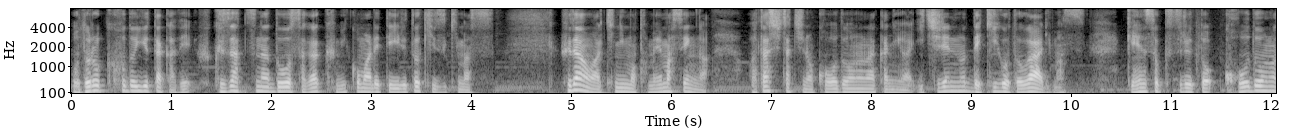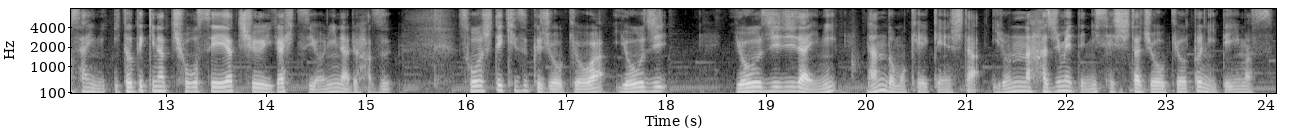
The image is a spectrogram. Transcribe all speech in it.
驚くほど豊かで複雑な動作が組み込まれていると気づきます。普段は気にも留めませんが私たちの行動の中には一連の出来事があります。減速すると行動の際に意図的な調整や注意が必要になるはず。そうして気づく状況は幼児幼児時代に何度も経験したいろんな初めてに接した状況と似ています。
